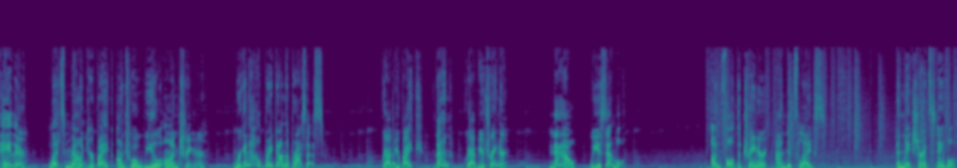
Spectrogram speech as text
Hey there! Let's mount your bike onto a wheel on trainer. We're gonna help break down the process. Grab your bike, then grab your trainer. Now we assemble. Unfold the trainer and its legs, and make sure it's stable.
